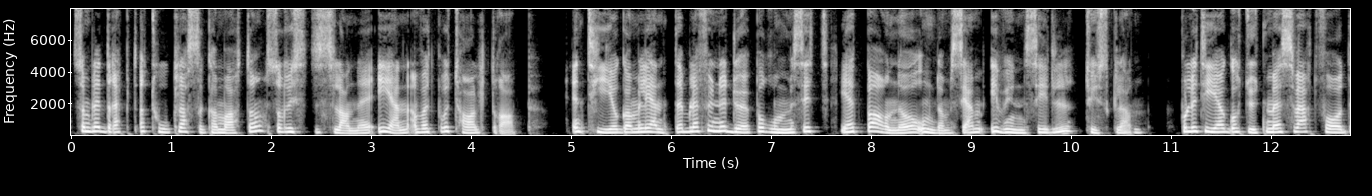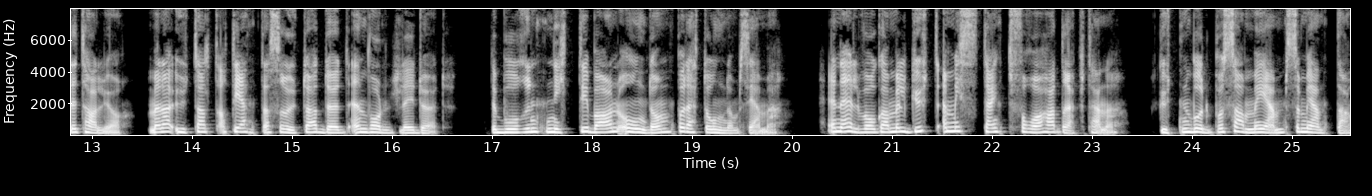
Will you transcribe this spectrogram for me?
som ble drept av to klassekamerater, så rystes landet igjen av et brutalt drap. En ti år gammel jente ble funnet død på rommet sitt i et barne- og ungdomshjem i Wünsiedel, Tyskland. Politiet har gått ut med svært få detaljer, men har uttalt at jenta ser ut til å ha dødd en voldelig død. Det bor rundt 90 barn og ungdom på dette ungdomshjemmet. En elleve år gammel gutt er mistenkt for å ha drept henne. Gutten bodde på samme hjem som jenta,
